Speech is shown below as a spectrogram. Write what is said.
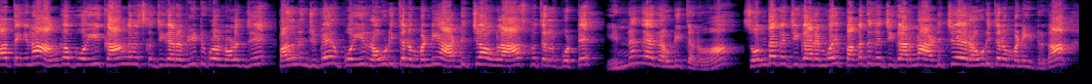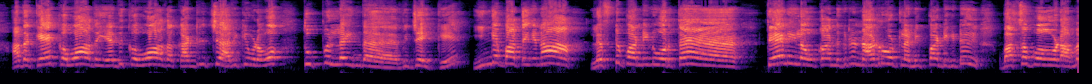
பாத்தீங்கன்னா அங்க போய் காங்கிரஸ் கட்சிக்கார வீட்டுக்குள்ள நுழைஞ்சு பதினஞ்சு பேர் போய் ரவுடித்தனம் பண்ணி அடிச்சு அவங்கள ஆஸ்பத்திரியில போட்டு என்னங்க ரவுடித்தனம்? சொந்த கட்சிக்காரன் போய் பக்கத்து கட்சிக்காரன அடிச்சு ரவுடித்தனம் பண்ணிட்டு இருக்கான். அதை கேட்கவோ அதை எதுக்கவோ அதை கடிச்சு அறிக்கை விடவோ துப்பு இல்ல இந்த விஜய்க்கு. இங்க பாத்தீங்கன்னா லெப்ட் பாண்டின்னு ஒருத்தன் தேனியில் உட்காந்துக்கிட்டு நடு ரோட்டில் நிப்பாட்டிக்கிட்டு பஸ்ஸை போக விடாம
